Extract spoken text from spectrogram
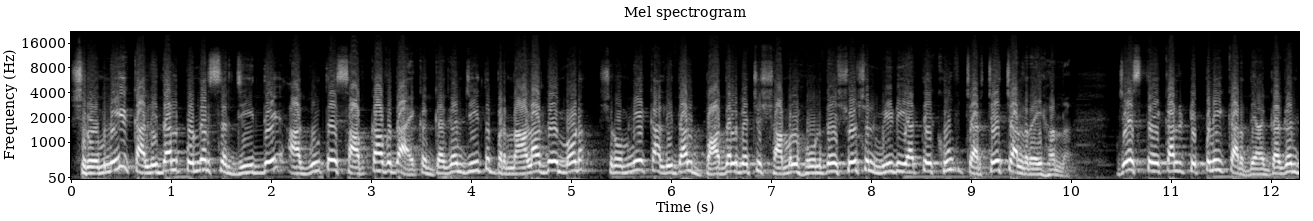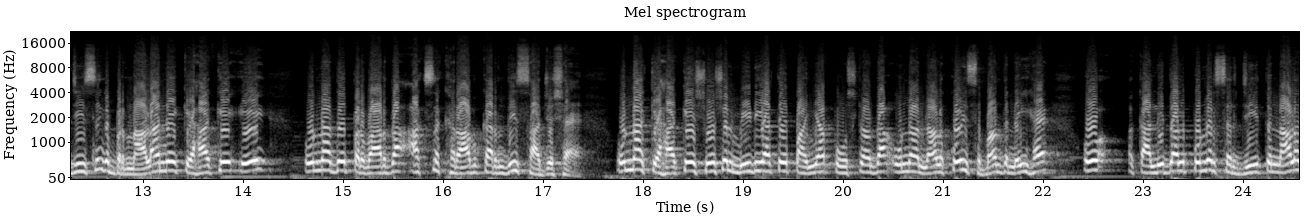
ਸ਼੍ਰੋਮਣੀ ਅਕਾਲੀ ਦਲ ਪੁਨਰ ਸਰਜੀਤ ਦੇ ਆਗੂ ਤੇ ਸਾਬਕਾ ਵਿਧਾਇਕ ਗਗਨਜੀਤ ਬਰਨਾਲਾ ਦੇ ਮੁੜ ਸ਼੍ਰੋਮਣੀ ਅਕਾਲੀ ਦਲ ਬਾਦਲ ਵਿੱਚ ਸ਼ਾਮਲ ਹੋਣ ਦੇ ਸੋਸ਼ਲ ਮੀਡੀਆ ਤੇ ਖੂਬ ਚਰਚੇ ਚੱਲ ਰਹੇ ਹਨ। ਜਿਸ ਤੇ ਕੱਲ ਟਿੱਪਣੀ ਕਰਦਿਆਂ ਗਗਨਜੀਤ ਸਿੰਘ ਬਰਨਾਲਾ ਨੇ ਕਿਹਾ ਕਿ ਇਹ ਉਹਨਾਂ ਦੇ ਪਰਿਵਾਰ ਦਾ ਅਕਸ ਖਰਾਬ ਕਰਨ ਦੀ ਸਾਜ਼ਿਸ਼ ਹੈ। ਉਹਨਾਂ ਕਿਹਾ ਕਿ ਸੋਸ਼ਲ ਮੀਡੀਆ ਤੇ ਪਾਈਆਂ ਪੋਸਟਾਂ ਦਾ ਉਹਨਾਂ ਨਾਲ ਕੋਈ ਸਬੰਧ ਨਹੀਂ ਹੈ। ਉਹ ਅਕਾਲੀ ਦਲ ਪੁਨਰ ਸਰਜੀਤ ਨਾਲ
